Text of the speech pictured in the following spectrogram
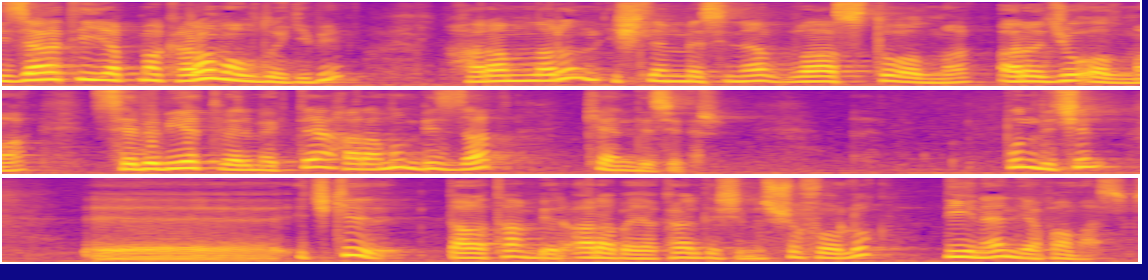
bizatihi yapmak haram olduğu gibi haramların işlenmesine vasıta olmak, aracı olmak, sebebiyet vermek de haramın bizzat kendisidir. Bunun için e, içki dağıtan bir arabaya kardeşimiz şoförlük dinen yapamaz.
